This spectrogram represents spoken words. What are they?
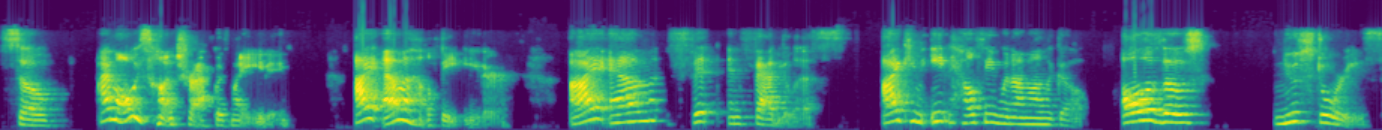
So I'm always on track with my eating. I am a healthy eater. I am fit and fabulous. I can eat healthy when I'm on the go. All of those new stories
